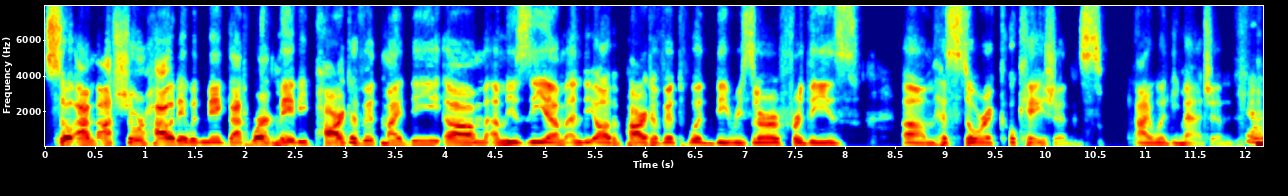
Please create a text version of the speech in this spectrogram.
So I'm not sure how they would make that work. Maybe part of it might be um, a museum, and the other part of it would be reserved for these um, historic occasions. I would imagine. Yeah,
